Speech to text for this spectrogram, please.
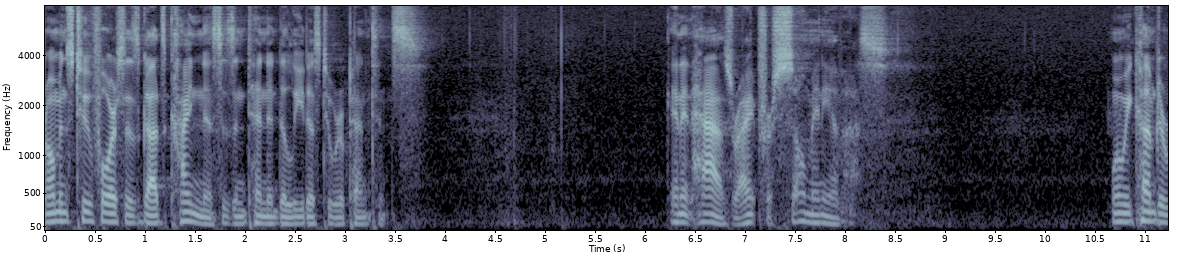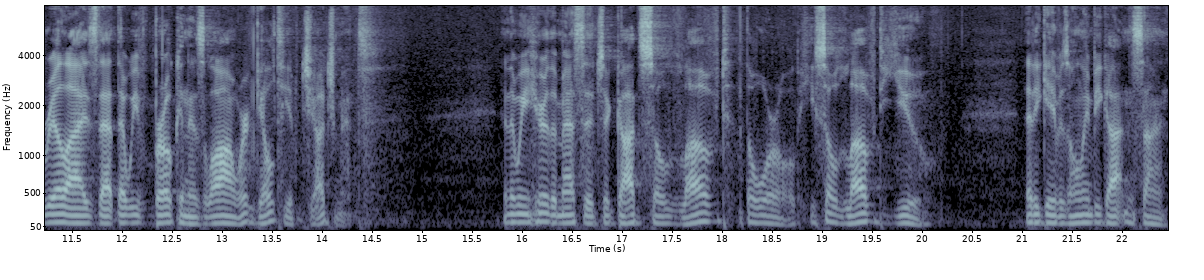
Romans 2 4 says God's kindness is intended to lead us to repentance. And it has, right? For so many of us. When we come to realize that, that we've broken his law, we're guilty of judgment. And then we hear the message that God so loved the world, he so loved you, that he gave his only begotten Son.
